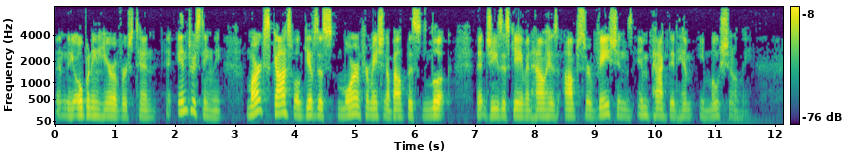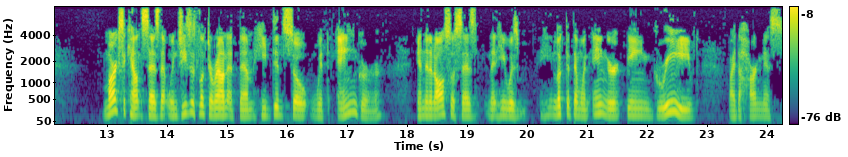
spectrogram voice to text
in the opening here of verse 10. Interestingly, Mark's gospel gives us more information about this look that Jesus gave and how his observations impacted him emotionally. Mark's account says that when Jesus looked around at them, he did so with anger, and then it also says that he was he looked at them with anger, being grieved by the hardness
